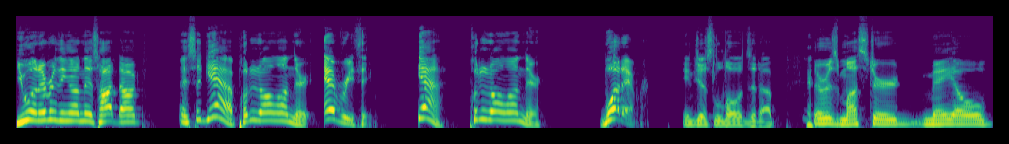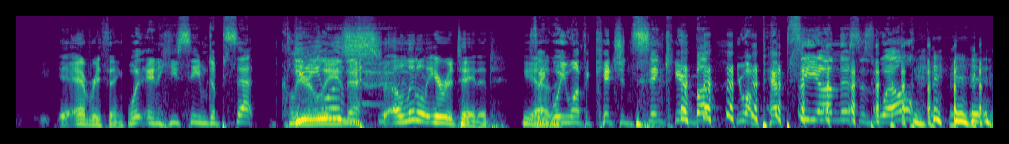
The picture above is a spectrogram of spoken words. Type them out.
You want everything on this hot dog? I said, "Yeah, put it all on there. Everything. Yeah, put it all on there. Whatever." He just loads it up. There was mustard, mayo, everything. What, and he seemed upset. Clearly, he that a little irritated. it's Yeah, like, well, you want the kitchen sink here, bud? You want Pepsi on this as well?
